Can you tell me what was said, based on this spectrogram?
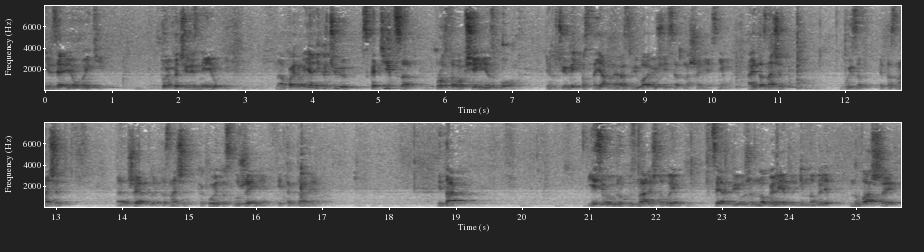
Нельзя ее обойти. Только через нее путь. Да, поэтому я не хочу скатиться просто в общение с Богом. Я хочу иметь постоянное развивающееся отношение с Ним. А это значит вызов, это значит э, жертву, это значит какое-то служение и так далее. Итак, если вы вдруг узнали, что вы в церкви уже много лет или немного лет, но ваши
